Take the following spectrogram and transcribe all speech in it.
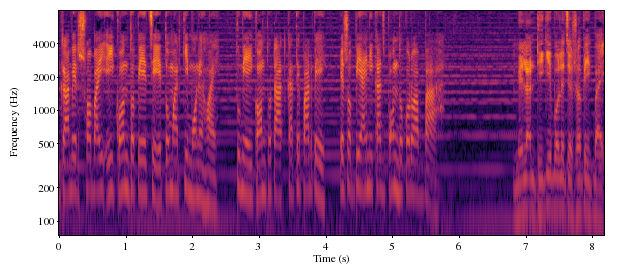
গ্রামের সবাই এই গন্ধ পেয়েছে তোমার কি মনে হয়? তুমি এই গন্ধটা আটকাতে পারবে? এসব বেআইনি কাজ বন্ধ করো আব্বা। মিলন ঠিকই বলেছে শফিক ভাই।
